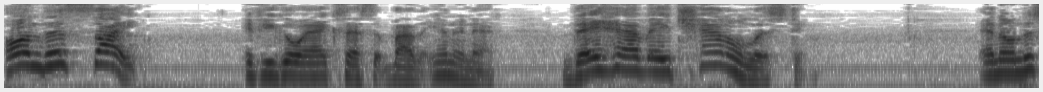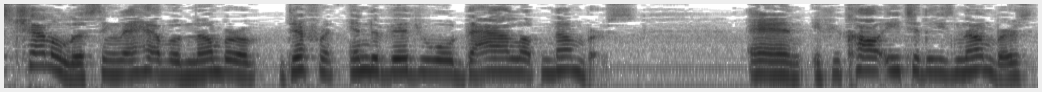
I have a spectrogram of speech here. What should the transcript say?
On this site, if you go access it by the internet, they have a channel listing. And on this channel listing, they have a number of different individual dial-up numbers. And if you call each of these numbers,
